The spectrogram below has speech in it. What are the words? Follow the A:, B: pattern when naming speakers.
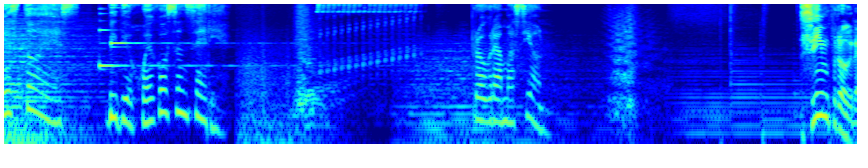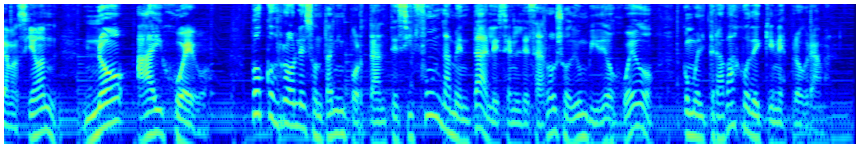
A: Esto es Videojuegos en Serie. Programación.
B: Sin programación no hay juego. Pocos roles son tan importantes y fundamentales en el desarrollo de un videojuego como el trabajo de quienes programan.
